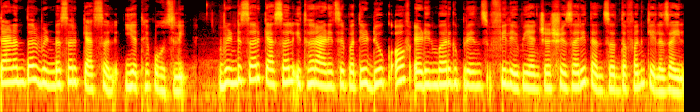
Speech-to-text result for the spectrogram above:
त्यानंतर विंडसर कॅसल येथे पोहोचली. विंडसर कॅसल इथं राणीचे पती duke of Edinburgh prince Philip यांच्या शेजारी त्यांचं दफन केलं जाईल.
